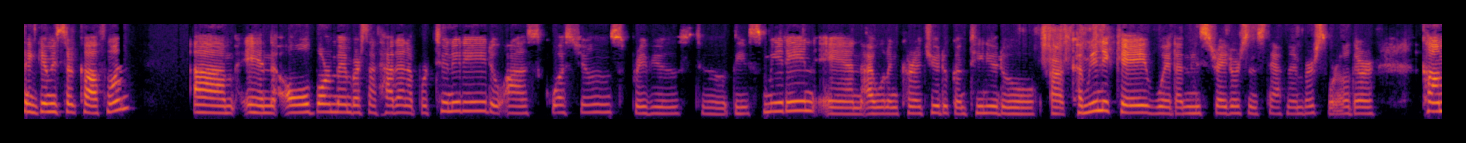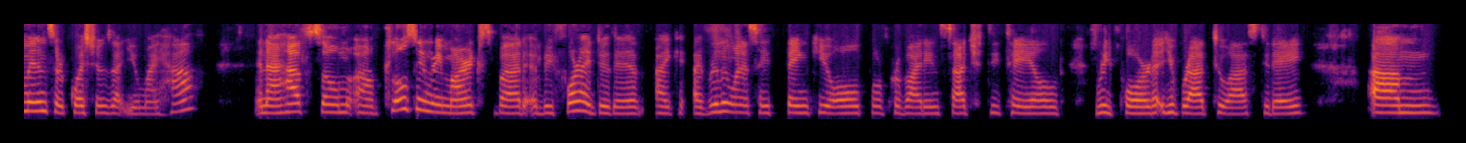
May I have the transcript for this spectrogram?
Thank you, Mr. Kaufman. Um, and all board members have had an opportunity to ask questions previous to this meeting, and I would encourage you to continue to uh, communicate with administrators and staff members for other comments or questions that you might have. And I have some uh, closing remarks, but uh, before I do that, I, I really want to say thank you all for providing such detailed report that you brought to us today um,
